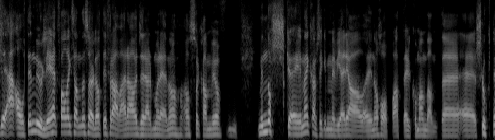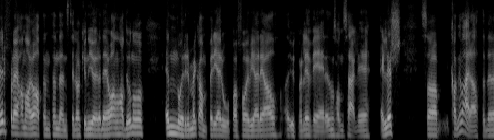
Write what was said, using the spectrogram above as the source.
det er alltid en mulighet for Alexander Sørloth i fraværet av Gerard Moreno. Og så kan vi jo med norske øyne, kanskje ikke med Viareal-øyne, håpe at El Comandante uh, slukner. For det- han har jo hatt en tendens til å kunne gjøre det, og han hadde jo noe enorme kamper i Europa for Villarreal eh, uten å levere noe sånn særlig ellers. Så kan jo være at det,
